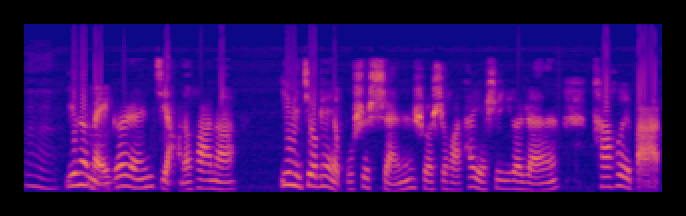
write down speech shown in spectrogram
嗯因为每个人讲的话呢，因为教练也不是神，说实话，他也是一个人，他会把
